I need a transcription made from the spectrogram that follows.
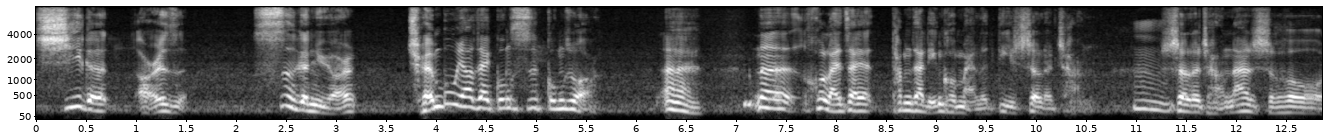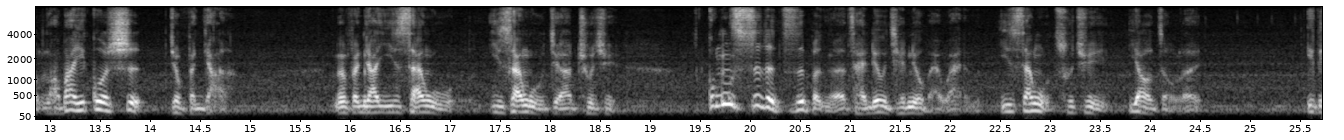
七个儿子，四个女儿，全部要在公司工作，啊，那后来在他们在林口买了地，设了厂。嗯，设了厂，那时候老爸一过世就分家了，那分家一三五一三五就要出去，公司的资本额才六千六百万，一三五出去要走了一个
